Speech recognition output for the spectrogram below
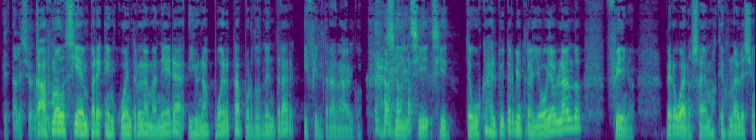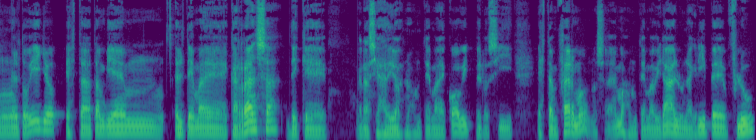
que está lesionado. Kaufman siempre encuentra la manera y una puerta por donde entrar y filtrar algo. Si, si, si te buscas el Twitter mientras yo voy hablando, fino. Pero bueno, sabemos que es una lesión en el tobillo. Está también el tema de Carranza, de que gracias a Dios no es un tema de COVID, pero sí está enfermo, no sabemos, es un tema viral, una gripe, flu.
